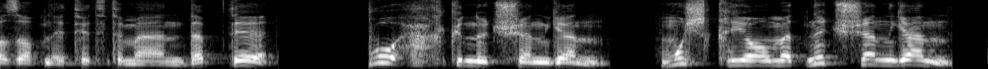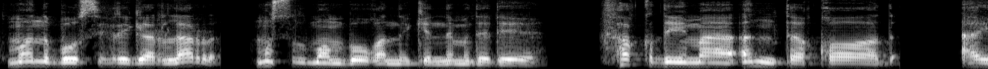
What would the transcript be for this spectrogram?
azobni tetitiman debdi. Bu haq kunni tushungan mush qiyomatni tushungan mana bu sehrgarlar musulmon bo'lgandan keyin nima dedi? Faqdima anta qod ay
